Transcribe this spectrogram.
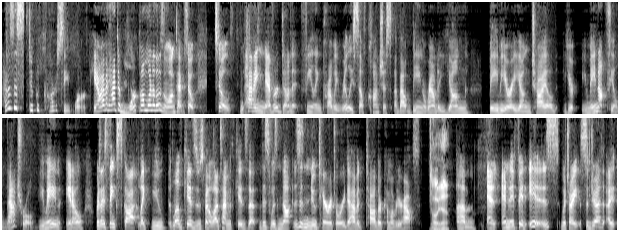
how does this stupid car seat work? You know, I haven't had to mm-hmm. work on one of those in a long time. So, so having never done it, feeling probably really self-conscious about being around a young baby or a young child, you're you may not feel natural. You may, you know, whereas I think Scott, like you love kids and spent a lot of time with kids, that this was not this is new territory to have a toddler come over to your house. Oh yeah. Um, and and if it is, which I suggest, I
